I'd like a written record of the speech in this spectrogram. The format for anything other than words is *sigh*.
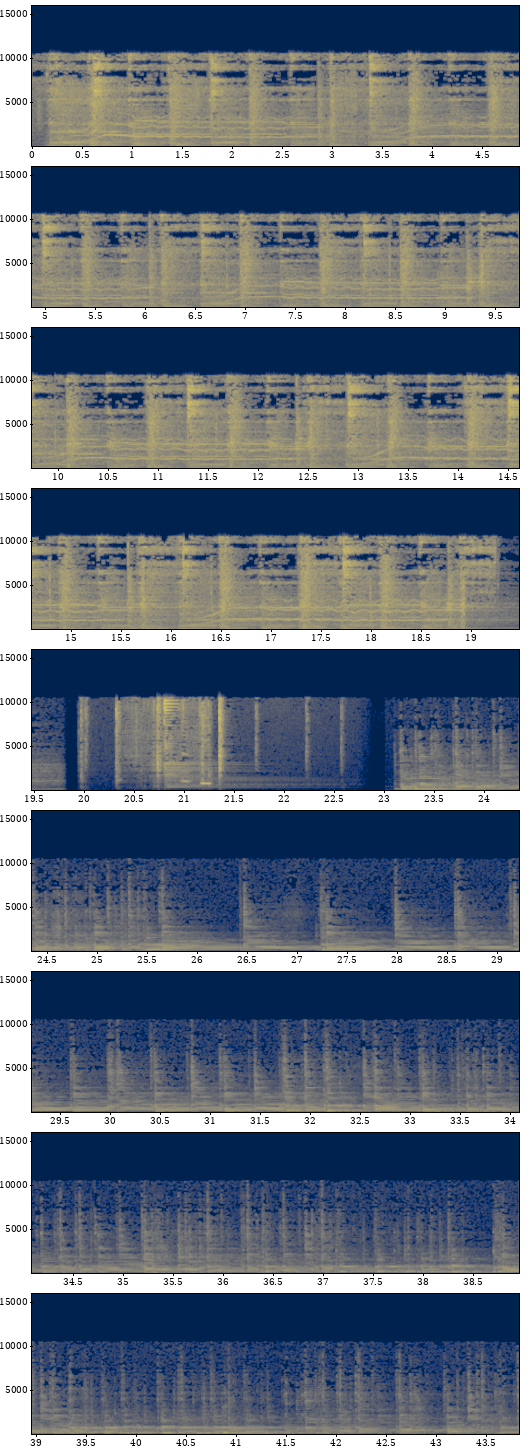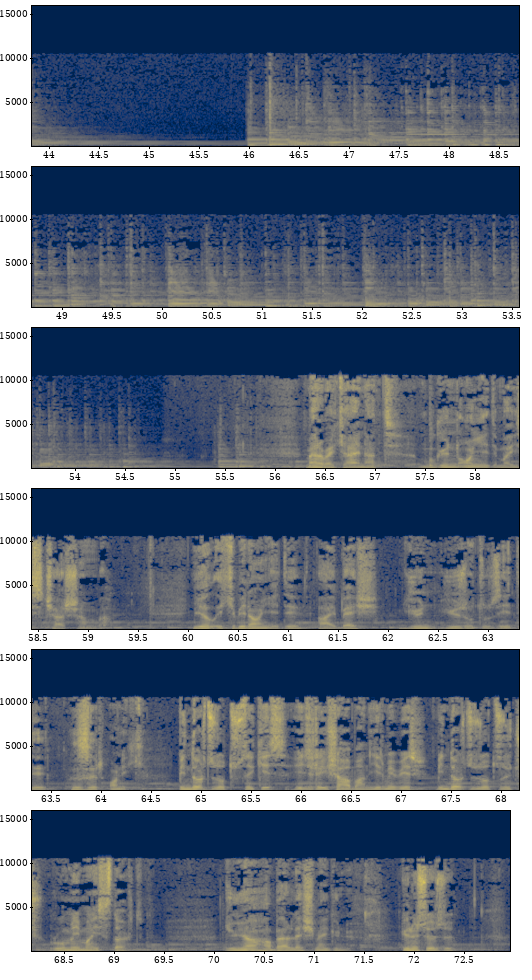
Merhaba Kainat. Bugün 17 Mayıs Çarşamba. Yıl 2017, ay 5, gün 137, Hızır 12. 1438 Hicri Şaban 21, 1433 Rumi Mayıs 4. Dünya Haberleşme Günü. Günün sözü.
